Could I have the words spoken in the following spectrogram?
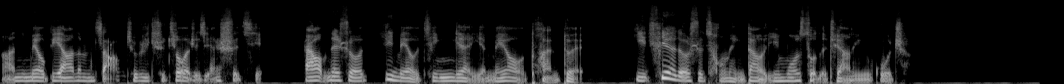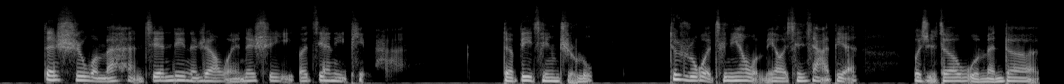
啊，你没有必要那么早就是去做这件事情。然后我们那时候既没有经验，也没有团队，一切都是从零到一摸索的这样的一个过程。但是我们很坚定的认为，那是一个建立品牌的必经之路。就是如果今天我们有线下店，我觉得我们的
